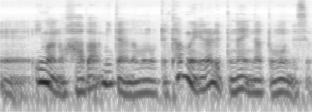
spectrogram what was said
えー、今の幅みたいなものって多分得られてないなと思うんですよ。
